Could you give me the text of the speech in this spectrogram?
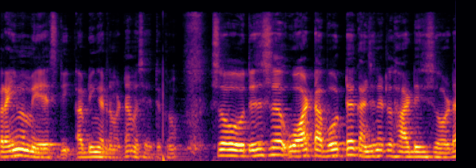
primum ASD அப்படிங்கிறத மட்டும் நம்ம சேர்த்துக்கிறோம் so this is a what about congenital heart டிசீஸோட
